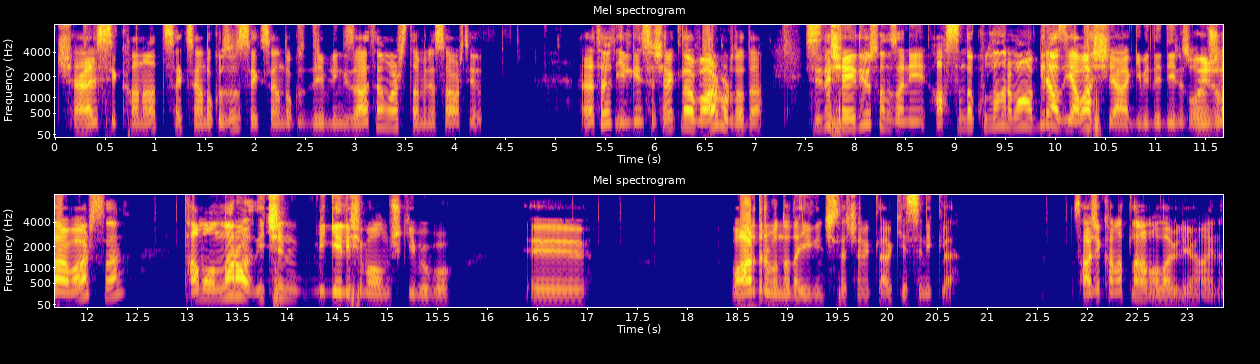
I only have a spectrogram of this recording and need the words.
Chelsea kanat 89 hız 89 driblingi zaten var. Staminası artıyor. Evet evet ilginç seçenekler var burada da. Siz de şey diyorsanız hani aslında kullanırım ama biraz yavaş ya gibi dediğiniz oyuncular varsa tam onlar için bir gelişim olmuş gibi bu. Ee, vardır bunda da ilginç seçenekler kesinlikle. Sadece kanatlar mı olabiliyor? Aynen.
